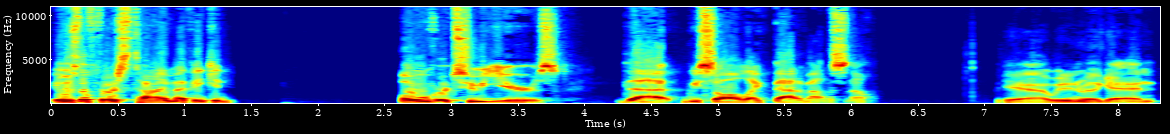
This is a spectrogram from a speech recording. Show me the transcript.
It was the first time I think in over two years that we saw like that amount of snow. Yeah, we didn't really get and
